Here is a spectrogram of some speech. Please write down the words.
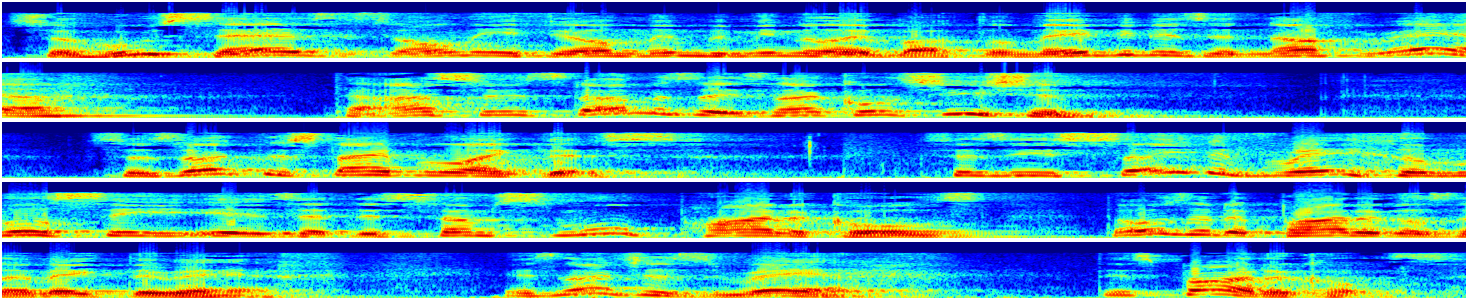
so who says it's only if you're min b'minay loy batal? Maybe there's enough reach to aser it's tamazay. It's not called shishim. So Zak the sniper like this. says the side of reicha milsi is that there's some small particles. Those are the particles that make the reich. It's not just reich. There's particles.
